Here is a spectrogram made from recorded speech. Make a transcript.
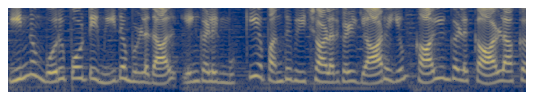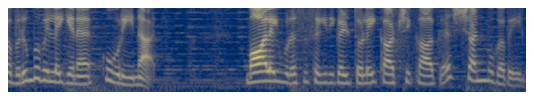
இன்னும் ஒரு போட்டி மீதமுள்ளதால் எங்களின் முக்கிய பந்து வீச்சாளர்கள் யாரையும் காயங்களுக்கு ஆளாக்க விரும்பவில்லை என கூறினார். மாலை முரசு செய்திகள் தொலைக்காட்சிக்காக சண்முகவேல்.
